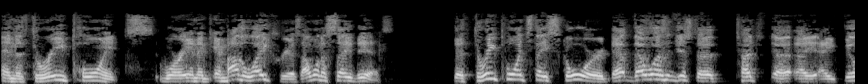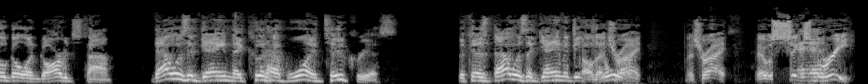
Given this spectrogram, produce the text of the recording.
and the three points were in a, and by the way, Chris, I want to say this. The three points they scored, that, that wasn't just a touch, a, a field goal in garbage time. That was a game they could have won too, Chris, because that was a game against. Oh, that's right. That's right. It was six and, three.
